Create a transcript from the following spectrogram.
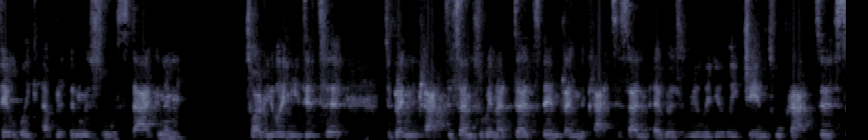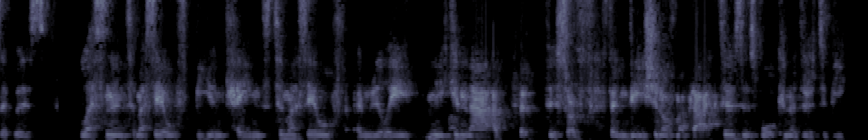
felt like everything was so stagnant. So I really needed to, to bring the practice in. So when I did then bring the practice in, it was really, really gentle practice. It was listening to myself, being kind to myself, and really making that a, the sort of foundation of my practice is what can I do to be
